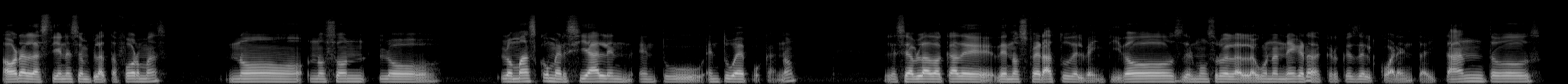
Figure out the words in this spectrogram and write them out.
ahora las tienes en plataformas, no, no son lo, lo más comercial en, en, tu, en tu época, ¿no? Les he hablado acá de, de, Nosferatu del 22, del monstruo de la Laguna Negra, creo que es del cuarenta y tantos,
